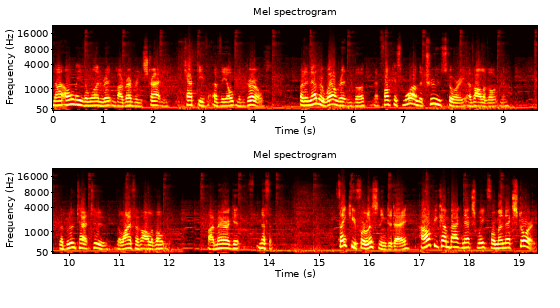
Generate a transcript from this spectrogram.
not only the one written by Reverend Stratton, Captive of the Oatman Girls, but another well written book that focused more on the true story of Olive Oatman, The Blue Tattoo The Life of Olive Oatman, by Margaret Mifflin. Thank you for listening today. I hope you come back next week for my next story.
